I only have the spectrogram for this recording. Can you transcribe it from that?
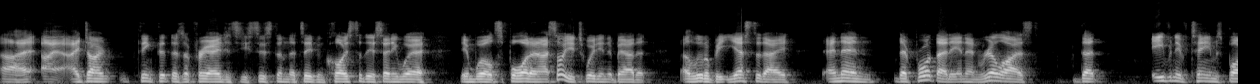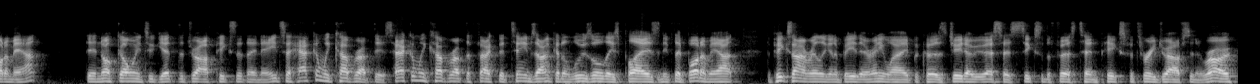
Uh, I, I, don't think that there's a free agency system that's even close to this anywhere in world sport. And I saw you tweeting about it a little bit yesterday. And then they've brought that in and realized that even if teams bottom out, they're not going to get the draft picks that they need. So how can we cover up this? How can we cover up the fact that teams aren't going to lose all these players? And if they bottom out, the picks aren't really going to be there anyway because GWS has six of the first 10 picks for three drafts in a row.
